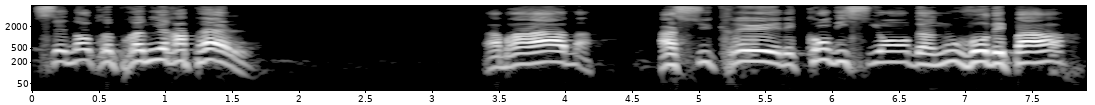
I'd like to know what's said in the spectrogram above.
c'est notre premier appel? Abraham a su créer les conditions d'un nouveau départ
